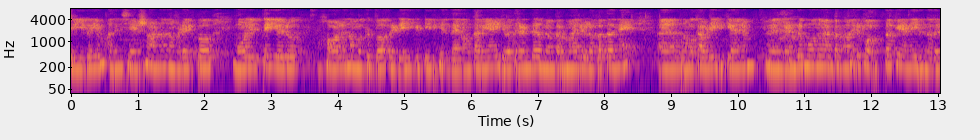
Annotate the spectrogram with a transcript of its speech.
ചെയ്യുകയും അതിനുശേഷമാണ് നമ്മുടെ ഇപ്പോൾ മുകളിലത്തെ ഈ ഒരു ഹാൾ നമുക്കിപ്പോൾ റെഡിയായി കിട്ടിയിരിക്കുന്നത്. നമുക്കറിയാം ഇരുപത്തിരണ്ട് മെമ്പർമാരുള്ളപ്പോൾ തന്നെ നമുക്ക് അവിടെ ഇരിക്കാനും രണ്ട് മൂന്ന് മെമ്പർമാർ പുറത്തൊക്കെയാണ് ഇരുന്നത്.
